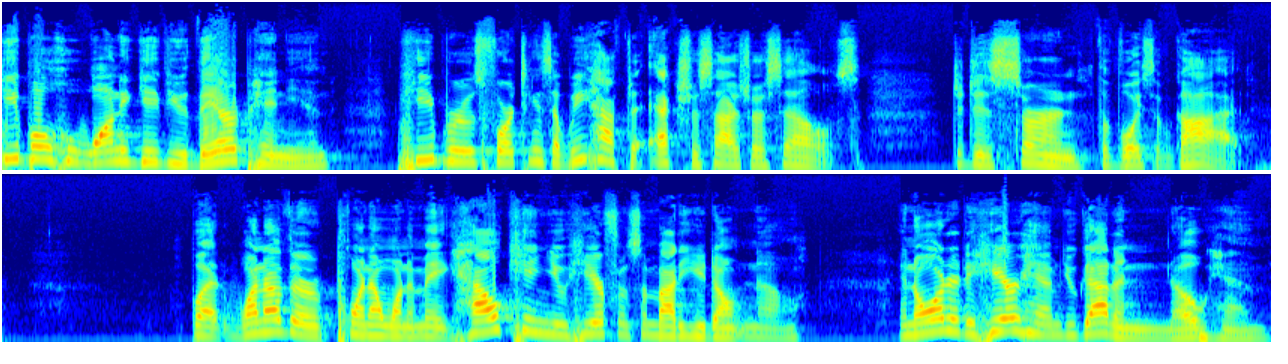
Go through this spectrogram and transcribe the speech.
people who want to give you their opinion. Hebrews 14 said we have to exercise ourselves to discern the voice of God. But one other point I want to make how can you hear from somebody you don't know? In order to hear him, you got to know him.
